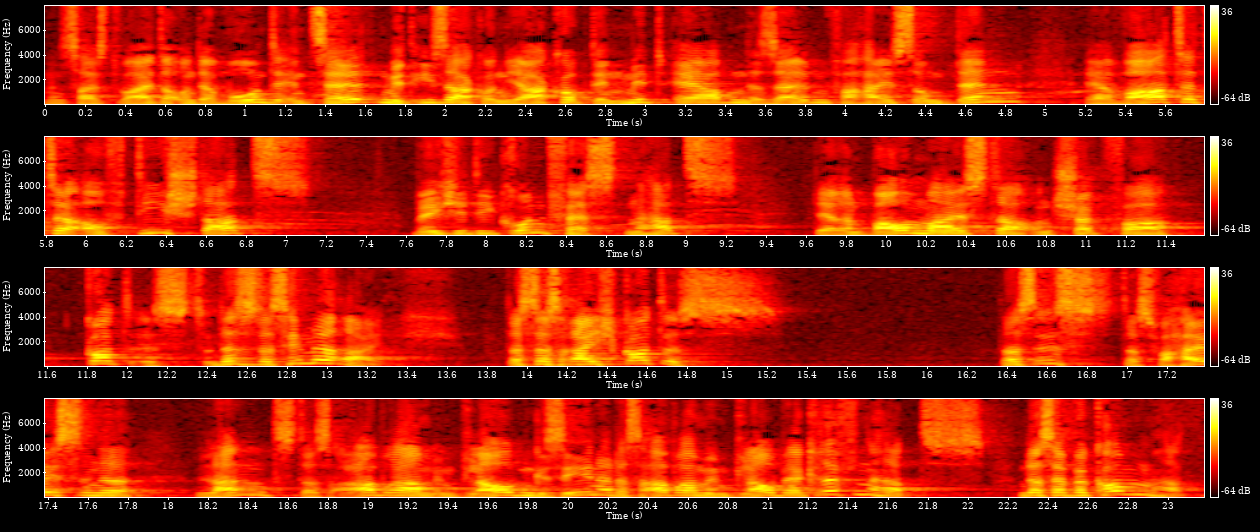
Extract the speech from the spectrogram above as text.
Und es heißt weiter, und er wohnte in Zelten mit Isaac und Jakob, den Miterben derselben Verheißung, denn er wartete auf die Stadt, welche die Grundfesten hat, deren Baumeister und Schöpfer Gott ist. Und das ist das Himmelreich. Das ist das Reich Gottes. Das ist das verheißene Land, das Abraham im Glauben gesehen hat, das Abraham im Glauben ergriffen hat und das er bekommen hat.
